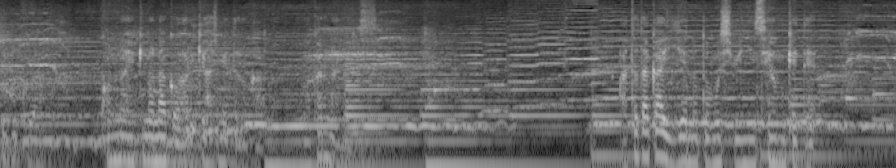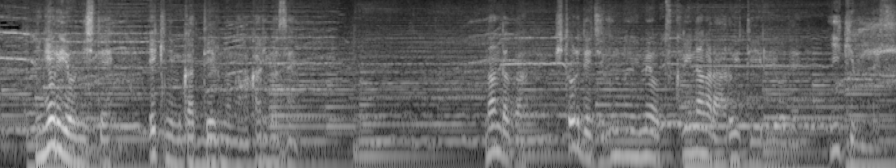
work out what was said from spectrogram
して僕はこんな雪の中を歩き始めたのかわからないのです。暖かい家の灯火に背を向けて逃げるようにして駅に向かっているのが分かりません。なんだか一人で自分の夢を作りながら歩いているようでいい気分です。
